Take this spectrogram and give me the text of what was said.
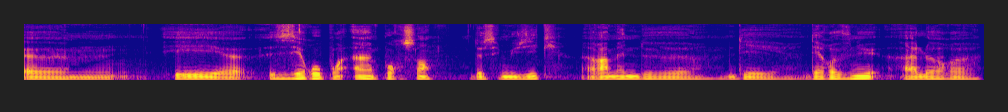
et 0,1% de ces musiques ramènent de, des, des, revenus à leur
